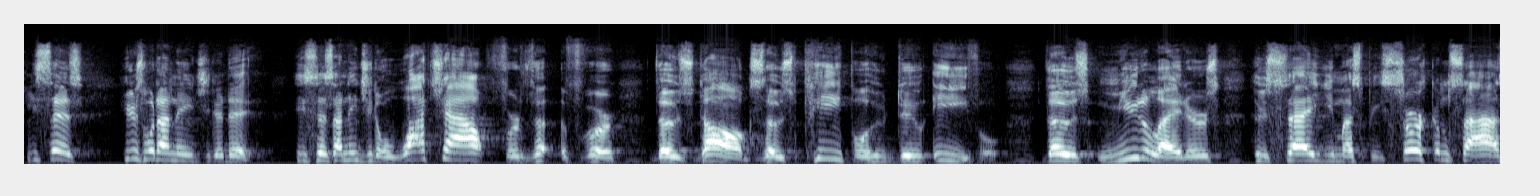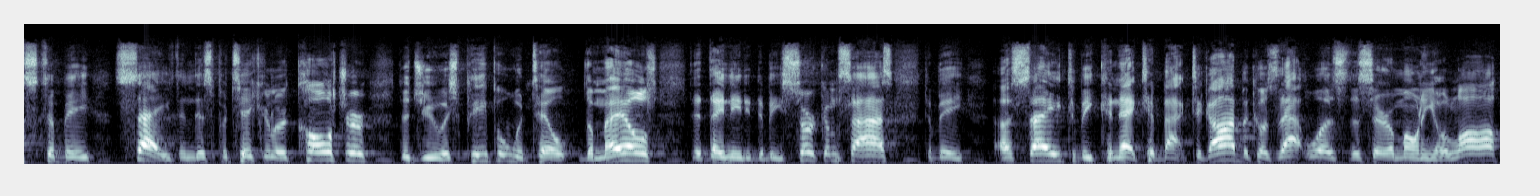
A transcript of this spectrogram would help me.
he says, Here's what I need you to do. He says, I need you to watch out for, the, for those dogs, those people who do evil, those mutilators who say you must be circumcised to be saved. In this particular culture, the Jewish people would tell the males that they needed to be circumcised to be uh, saved, to be connected back to God, because that was the ceremonial law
